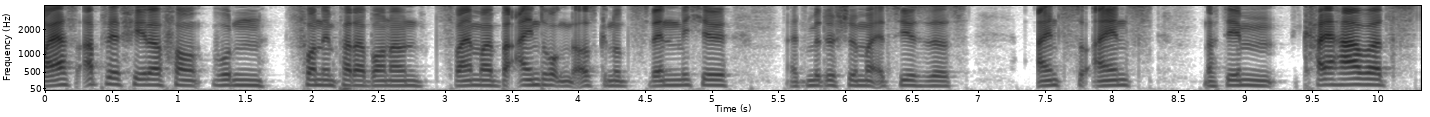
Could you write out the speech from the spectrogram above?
Bayers Abwehrfehler von, wurden von den Paderbornern zweimal beeindruckend ausgenutzt. Sven Michel als Mittelstürmer erzielte das 1 zu 1, nachdem Kai Havertz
